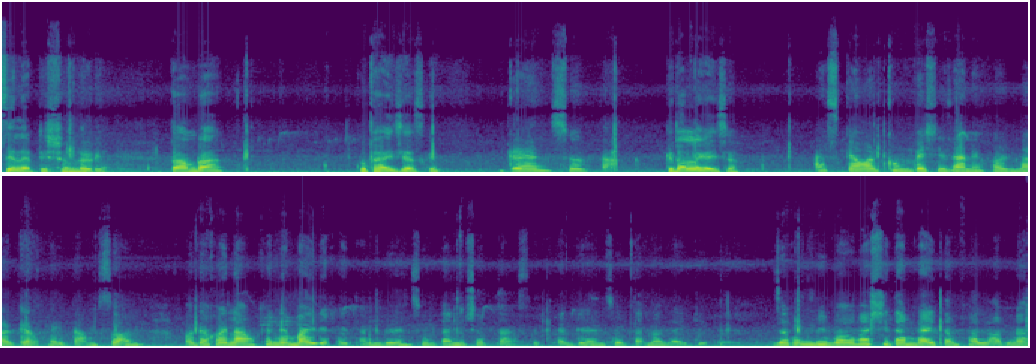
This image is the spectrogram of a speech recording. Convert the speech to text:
সিলেটি সুন্দরী। তো আমরা কোথায় আইছি আজকে? গ্র্যান্ড সুলতান। কেদার লাগাইছো আজকে আমার খুব বেশি জানে ফল বার্গার খাইতাম সো আমি ওটা কইলাম খানে বাইরে খাইতাম। গ্র্যান্ড সুলতানের সপ্তাহ আছে গ্র্যান্ড সুলতানও যাই কি? যখন বিবাহ বার্ষিকী আমরা আইতাম না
